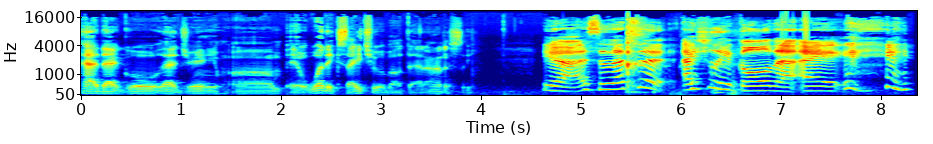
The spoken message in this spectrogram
had that goal, that dream, um, and what excites you about that, honestly? Yeah, so that's a, actually a goal that I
